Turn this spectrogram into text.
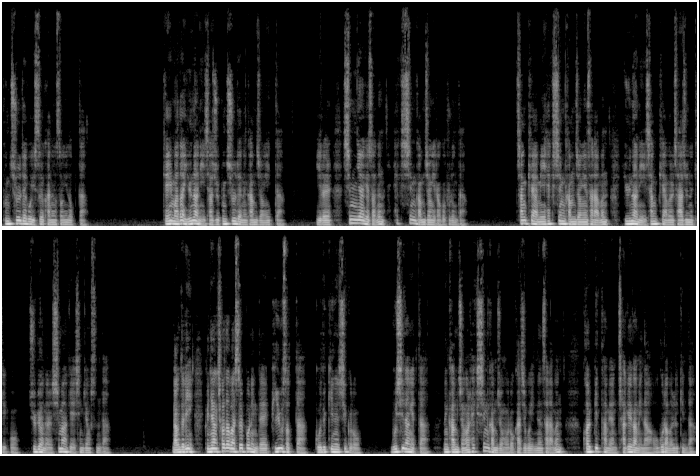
분출되고 있을 가능성이 높다. 개인마다 유난히 자주 분출되는 감정이 있다. 이를 심리학에서는 핵심 감정이라고 부른다. 창피함이 핵심 감정인 사람은 유난히 창피함을 자주 느끼고 주변을 심하게 신경 쓴다. 남들이 그냥 쳐다봤을 뿐인데 비웃었다고 느끼는 식으로 무시당했다는 감정을 핵심 감정으로 가지고 있는 사람은 걸핏하면 자괴감이나 억울함을 느낀다.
